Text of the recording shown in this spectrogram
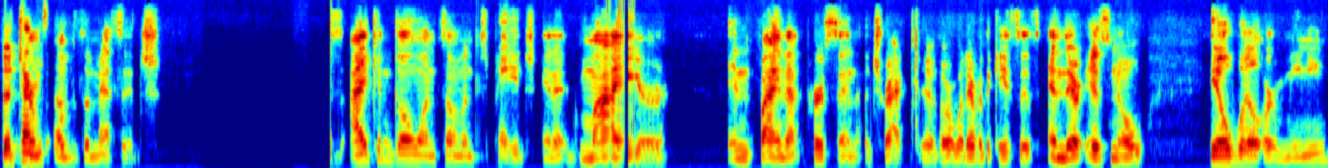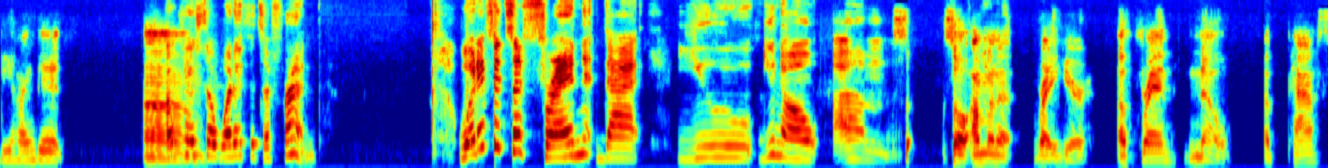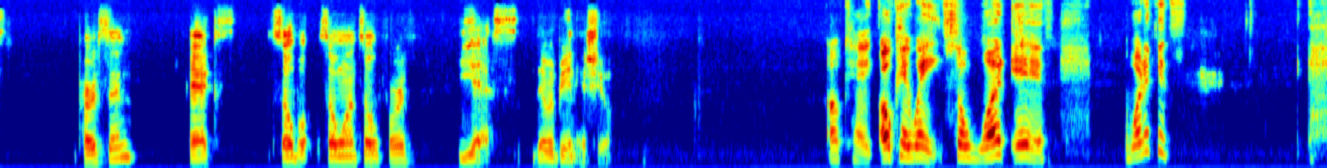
the terms of the message. I can go on someone's page and admire and find that person attractive or whatever the case is, and there is no ill will or meaning behind it. Um, Okay, so what if it's a friend? What if it's a friend that you you know um so I'm gonna right here. A friend, no. A past person, ex, so so on and so forth. Yes, there would be an issue. Okay. Okay wait. So what if what if it's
